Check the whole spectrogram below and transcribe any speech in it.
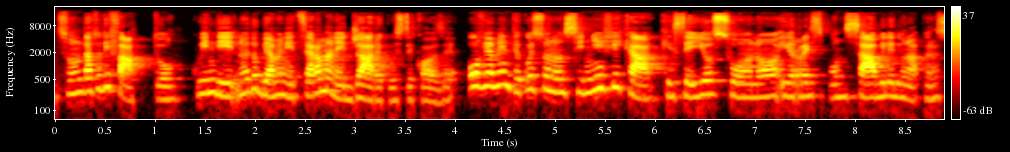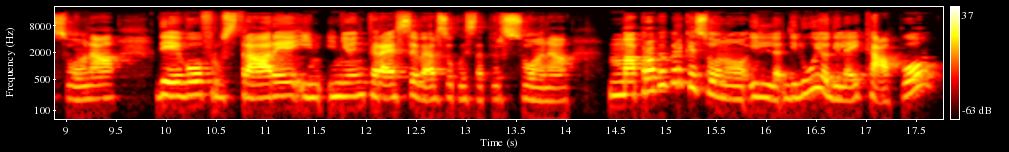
sono un dato di fatto, quindi noi dobbiamo iniziare a maneggiare queste cose. Ovviamente questo non significa che se io sono il responsabile di una persona devo frustrare il, il mio interesse verso questa persona, ma proprio perché sono il, di lui o di lei capo,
